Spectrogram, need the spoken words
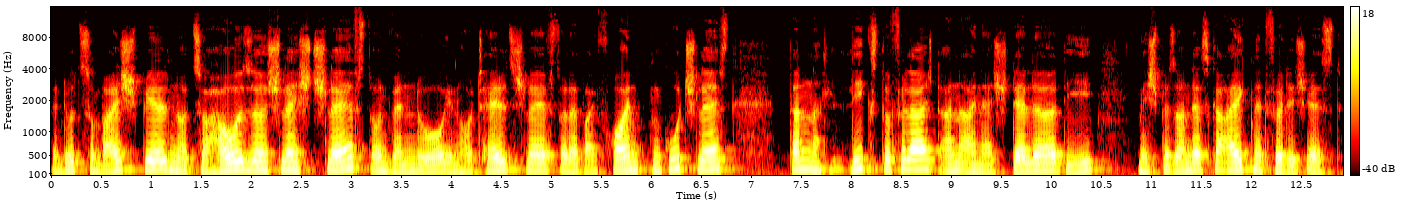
Wenn du zum Beispiel nur zu Hause schlecht schläfst und wenn du in Hotels schläfst oder bei Freunden gut schläfst, dann liegst du vielleicht an einer Stelle, die nicht besonders geeignet für dich ist.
